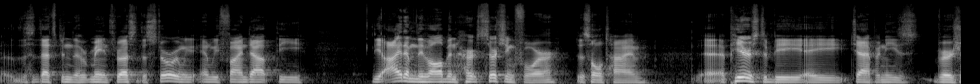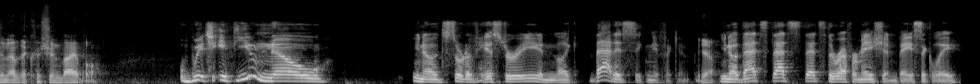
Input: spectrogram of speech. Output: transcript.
that's been the main thrust of the story. And we, and we find out the the item they've all been searching for this whole time Uh, appears to be a Japanese version of the Christian Bible. Which, if you know, you know, sort of history and like that is significant. Yeah. You know, that's that's that's the Reformation basically.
